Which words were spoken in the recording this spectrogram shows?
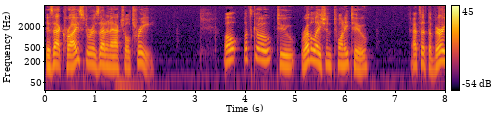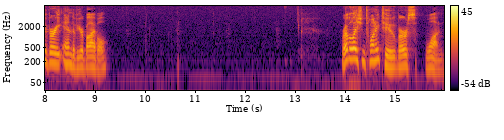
Is that Christ or is that an actual tree? Well, let's go to Revelation 22. That's at the very, very end of your Bible. Revelation 22, verse 1.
